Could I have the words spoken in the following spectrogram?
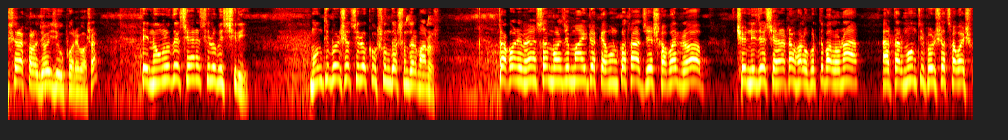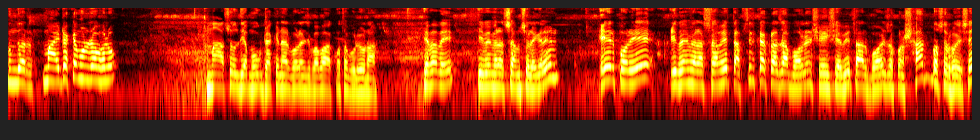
ইশারা করো যে, ওই যে উপরে বসা। তো এই নমরুদের চেহারা ছিল বিচ্ছিরি মন্ত্রী পরিষদ ছিল খুব সুন্দর সুন্দর মানুষ। তখন ইব্রাহিম ইসলাম বলেন যে মা, এটা কেমন কথা? যে সবার রব, সে নিজের চেহারাটা ভালো করতে পারল না, আর তার মন্ত্রী পরিষদ সবাই সুন্দর। মা, এটা কেমন রব হলো? মা আসল দিয়ে মুখ ঢাকেন আর বলেন যে, বাবা, কথা বলিও না। এভাবে ইব্রাহিম আল আসলাম চলে গেলেন। এরপরে ইব্রাহিম আল আসলামের তাফসির কাকরা যা বলেন, সেই হিসেবে তার বয়স যখন সাত বছর হয়েছে,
